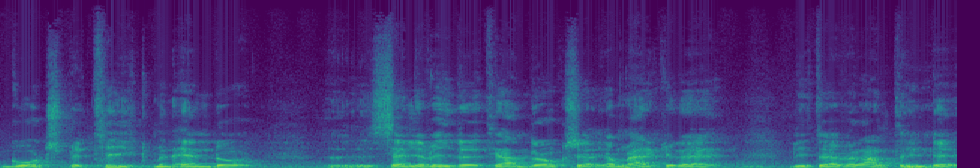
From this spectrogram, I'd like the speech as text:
gårdsbutik men ändå eh, sälja vidare till andra också. Jag, jag märker det lite överallt. Det,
